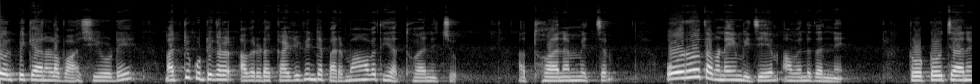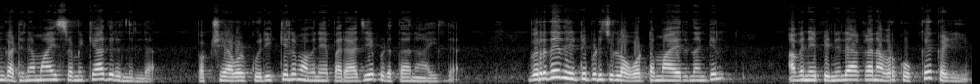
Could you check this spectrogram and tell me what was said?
തോൽപ്പിക്കാനുള്ള വാശിയോടെ മറ്റു കുട്ടികൾ അവരുടെ കഴിവിന്റെ പരമാവധി അധ്വാനിച്ചു. അധ്വാനം മെച്ചം. ഓരോ തവണയും വിജയം അവന് തന്നെ. ടോട്ടോച്ചാനും കഠിനമായി ശ്രമിക്കാതിരുന്നില്ല. പക്ഷേ അവൾക്കൊരിക്കലും അവനെ പരാജയപ്പെടുത്താനായില്ല. വെറുതെ നീട്ടിപ്പിടിച്ചുള്ള ഓട്ടമായിരുന്നെങ്കിൽ അവനെ പിന്നിലാക്കാൻ അവർക്കൊക്കെ കഴിയും.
